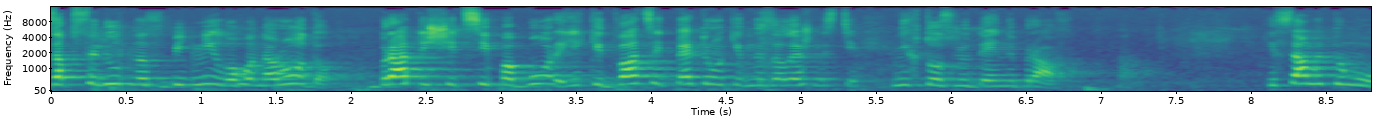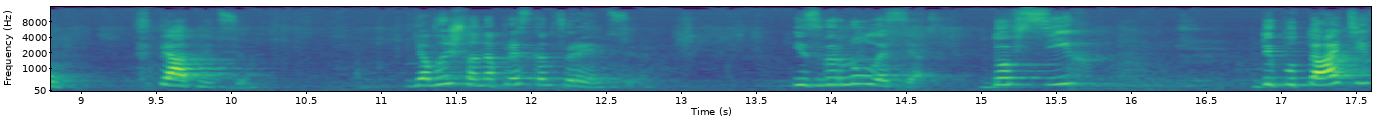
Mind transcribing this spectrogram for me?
з абсолютно збіднілого народу брати ще ці побори, які 25 років незалежності ніхто з людей не брав? І саме тому в п'ятницю я вийшла на прес-конференцію і звернулася до всіх депутатів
